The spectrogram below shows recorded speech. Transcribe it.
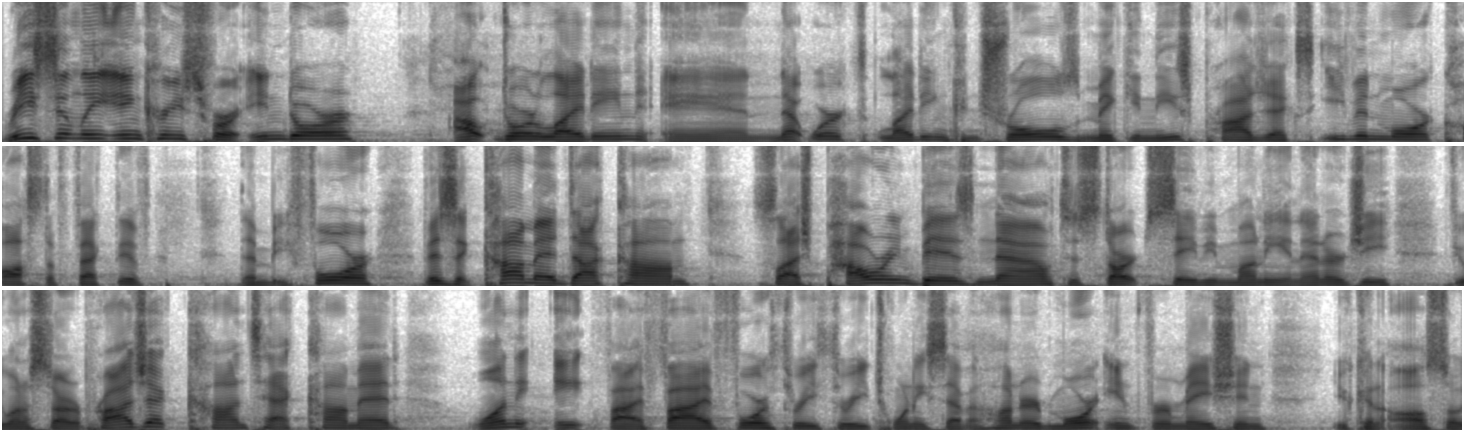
recently increased for indoor, outdoor lighting, and networked lighting controls, making these projects even more cost effective than before. Visit ComEd.com slash poweringbiz now to start saving money and energy. If you want to start a project, contact ComEd 1 855 433 2700. More information. You can also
